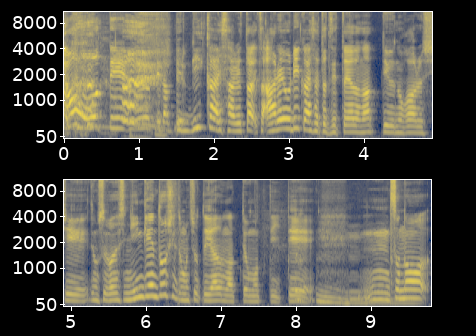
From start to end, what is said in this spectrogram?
青を追ってうーってなってる。理解されたあれを理解されたら絶対嫌だなっていうのがあるしでもそれ私人間同士でもちょっと嫌だなって思っていて、うん。うん、その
